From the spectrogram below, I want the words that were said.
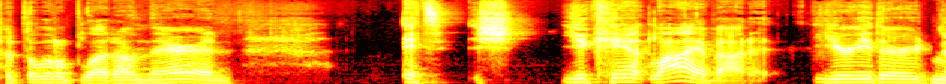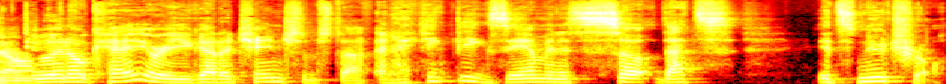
put the little blood on there, and it's you can't lie about it. You're either no. doing okay or you got to change some stuff. And I think the Examen is so that's it's neutral,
